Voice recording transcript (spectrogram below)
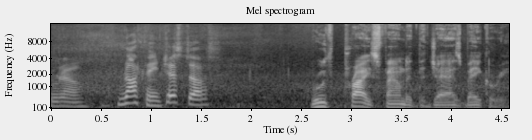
you know, nothing, just us. Ruth Price founded the Jazz Bakery,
